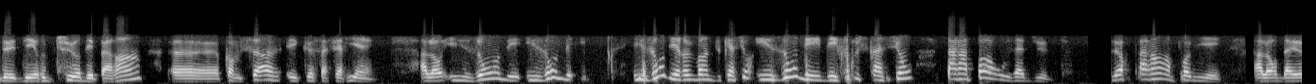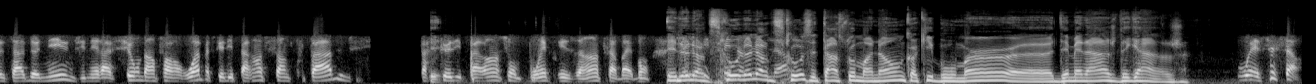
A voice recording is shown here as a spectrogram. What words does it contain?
de, des ruptures des parents euh, comme ça et que ça fait rien. Alors ils ont des ils ont des ils ont des revendications, ils ont des, des frustrations par rapport aux adultes, leurs parents en premier. Alors ça a donné une génération d'enfants rois parce que les parents se sentent coupables aussi parce que les parents sont point présents, travaillent. Bon. Et là, leur discours, là, leur discours, c'est tant mon oncle, OK, boomer, euh, déménage, dégage. Oui, c'est ça.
